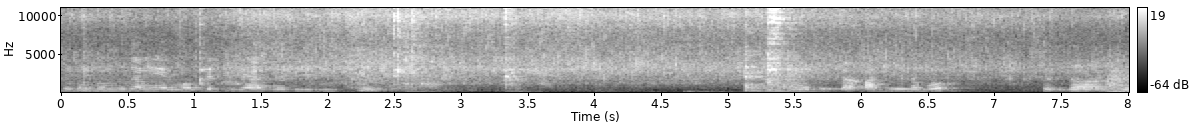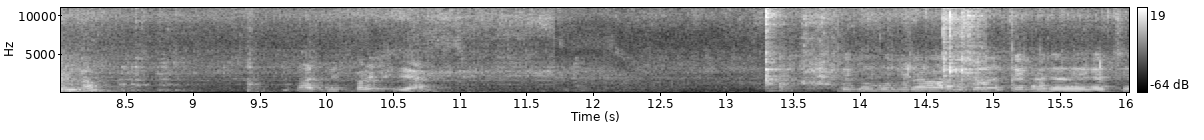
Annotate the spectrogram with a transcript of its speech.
দেখুন বন্ধুরা, আমি এর মধ্যে পেঁয়াজও দিয়ে দিচ্ছি। একটু চাপা দিয়ে দেবো সেদ্ধ হওয়ার জন্য। পাঁচ মিনিট পরে ফিরে আসছি। দেখুন বন্ধুরা, আমার আলু ভাজা হয়ে গেছে,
